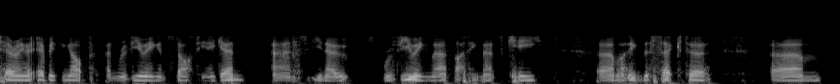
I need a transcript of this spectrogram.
tearing everything up and reviewing and starting again, and you know reviewing that, I think that's key. Um, I think the sector um,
